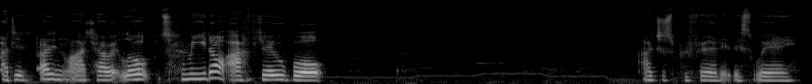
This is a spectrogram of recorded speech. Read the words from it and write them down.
I did I didn't like how it looked. I mean you don't have to but I just preferred it this way.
